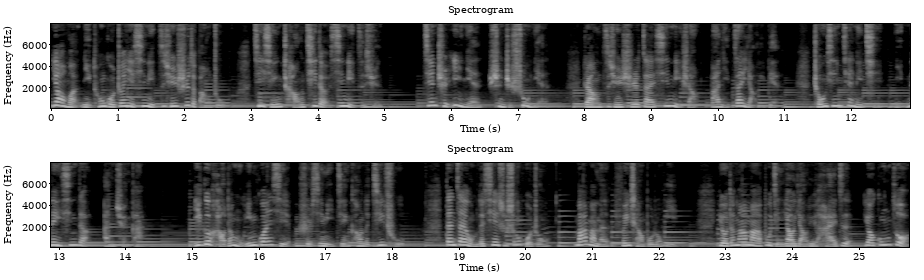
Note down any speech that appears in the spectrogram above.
要么你通过专业心理咨询师的帮助，进行长期的心理咨询，坚持一年甚至数年，让咨询师在心理上把你再养一遍，重新建立起你内心的安全感。一个好的母婴关系是心理健康的基础，但在我们的现实生活中，妈妈们非常不容易。有的妈妈不仅要养育孩子，要工作，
